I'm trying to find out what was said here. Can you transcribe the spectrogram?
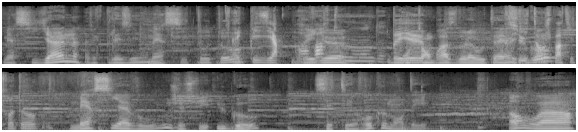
merci Yann, Avec plaisir. merci Toto. Avec plaisir. Au revoir tout Brieux, le monde. on Brieux. t'embrasse de la hauteur. Merci Hugo. Hugo. Je suis parti trop tôt. Merci à vous, je suis Hugo. C'était recommandé. Au revoir.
